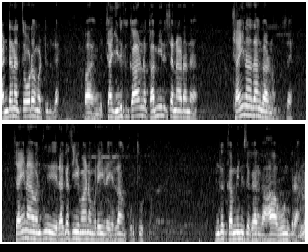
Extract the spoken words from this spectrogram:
கண்டனத்தோடு மட்டும் இல்லை பா இந்த ச- இதுக்கு காரணம் கம்யூனிஸ்ட நாடான சைனா தான் காரணம். ச- சைனா வந்து ரகசியமான முறையில் எல்லாம் கொடுத்து விட்டோம். இங்கே கம்யூனிஸ்டக்காரங்க ஆ ஊனுக்குறாங்க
